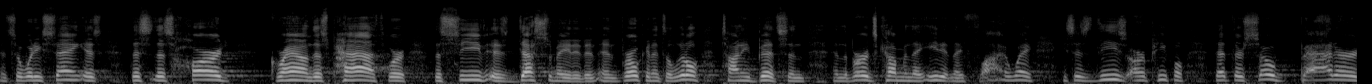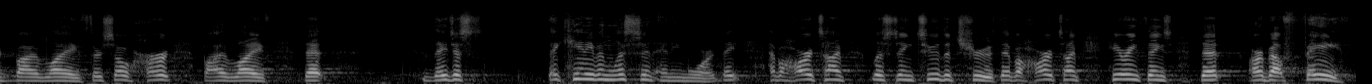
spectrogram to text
And so, what he's saying is this, this hard ground, this path where the seed is decimated and, and broken into little tiny bits, and, and the birds come and they eat it and they fly away. He says, These are people that they're so battered by life, they're so hurt by life that they just they can't even listen anymore. They have a hard time listening to the truth. They have a hard time hearing things that are about faith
